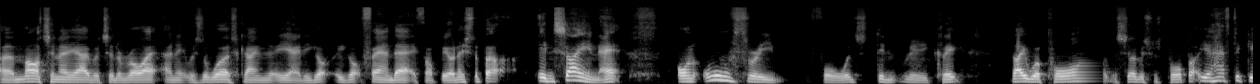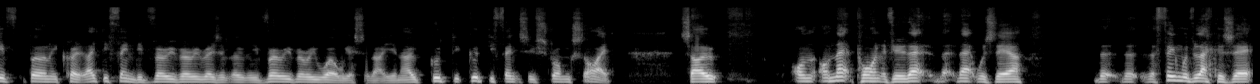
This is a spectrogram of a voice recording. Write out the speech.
uh, Martinelli over to the right, and it was the worst game that he had. He got he got found out, if I'll be honest. But in saying that, on all three forwards didn't really click. They were poor. The service was poor, but you have to give Burnley credit. They defended very, very resolutely, very, very well yesterday. You know, good, good defensive, strong side. So, on on that point of view, that that, that was there. The, the the thing with Lacazette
